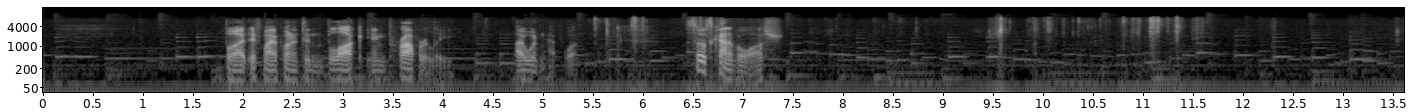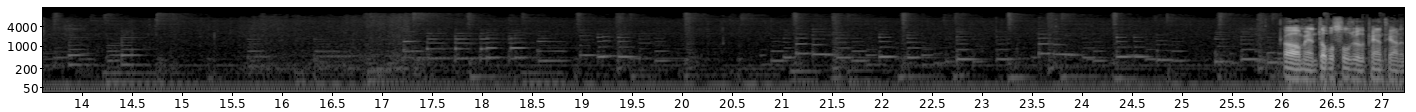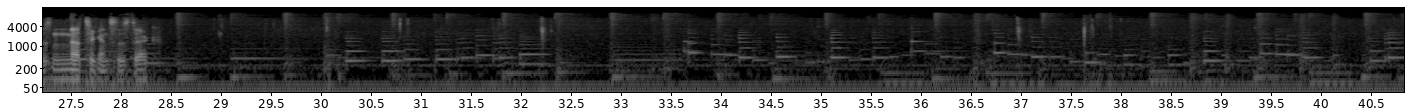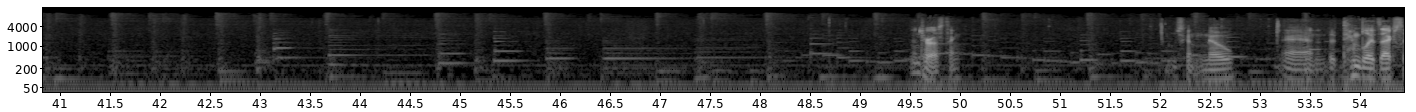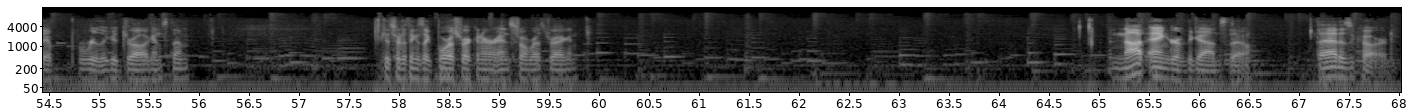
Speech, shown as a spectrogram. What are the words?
but if my opponent didn't block improperly, I wouldn't have won. So it's kind of a wash. Oh man, Double Soldier of the Pantheon is nuts against this deck. Interesting. I'm just gonna know. And the Doomblade's actually a really good draw against them. Gets rid of things like Boros Reckoner and Stormbreath Dragon. Not Anger of the Gods, though. That is a card.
